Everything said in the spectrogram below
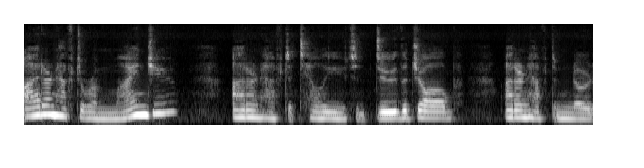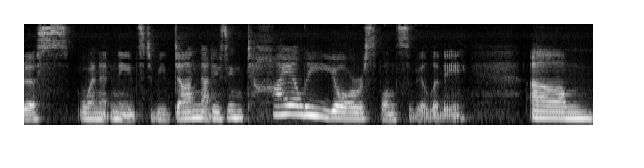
I don't have to remind you, I don't have to tell you to do the job. I don't have to notice when it needs to be done. That is entirely your responsibility. Um,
